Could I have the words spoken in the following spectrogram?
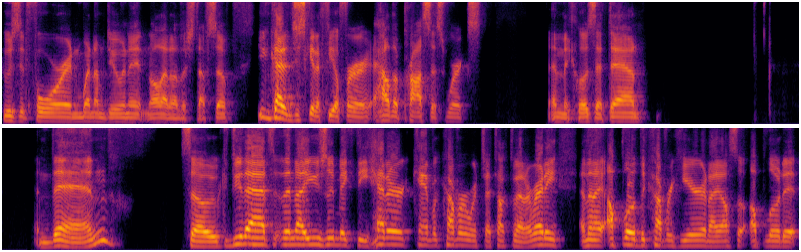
who's it for and when I'm doing it and all that other stuff. So you can kind of just get a feel for how the process works. And they close that down. And then so you can do that. Then I usually make the header Canva cover, which I talked about already. And then I upload the cover here and I also upload it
